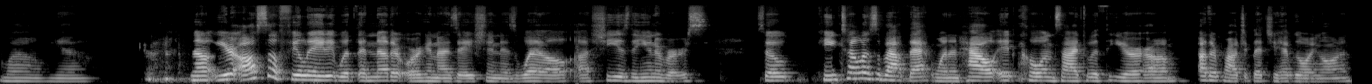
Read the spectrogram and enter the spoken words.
Wow, yeah. Now you're also affiliated with another organization as well. Uh, she is the universe. So can you tell us about that one and how it coincides with your um, other project that you have going on?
